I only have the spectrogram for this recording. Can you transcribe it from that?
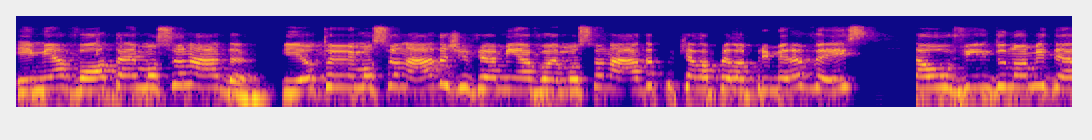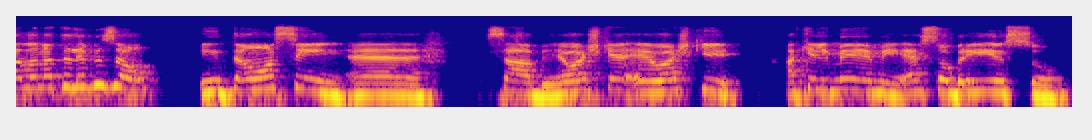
e minha avó tá emocionada. E eu tô emocionada de ver a minha avó emocionada porque ela pela primeira vez tá ouvindo o nome dela na televisão. Então assim é, sabe eu acho que é, eu acho que aquele meme é sobre isso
